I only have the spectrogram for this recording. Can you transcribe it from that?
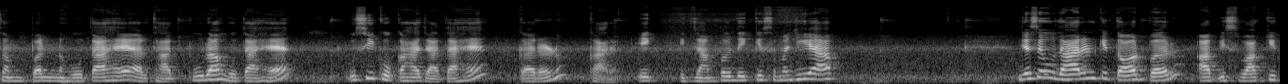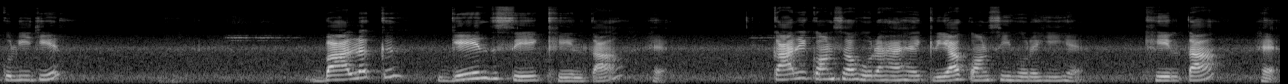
संपन्न होता है, अर्थात पूरा होता है, उसी को कहा जाता है करण कारक एक एग्ज़ाम्पल देख के समझिए आप। जैसे उदाहरण के तौर पर आप इस वाक्य को लीजिए। बालक गेंद से खेलता कार्य कौन सा हो रहा है? क्रिया कौन सी हो रही है? खेलता है।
